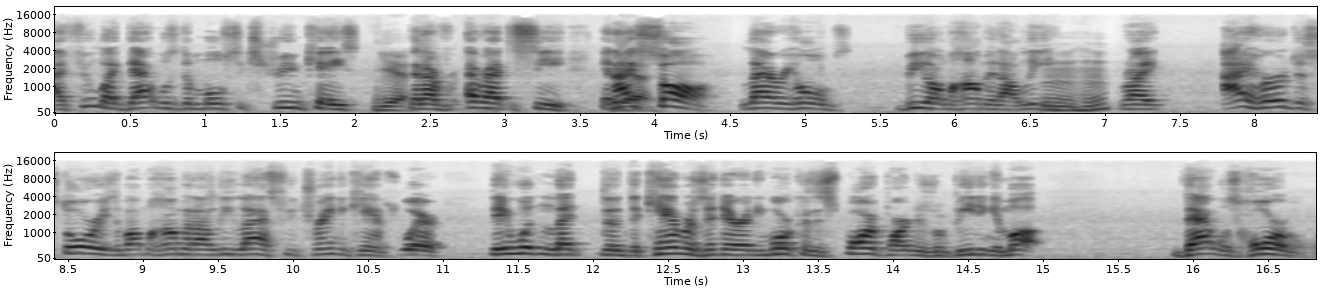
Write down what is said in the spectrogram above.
I feel like that was the most extreme case yes. that I've ever had to see. And I saw Larry Holmes beat on Muhammad Ali, mm-hmm. right? I heard the stories about Muhammad Ali last few training camps where they wouldn't let the, the cameras in there anymore because his sparring partners were beating him up. That was horrible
